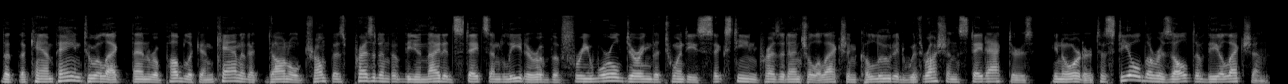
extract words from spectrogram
that the campaign to elect then-Republican candidate Donald Trump as President of the United States and leader of the free world during the 2016 presidential election colluded with Russian state actors in order to steal the result of the election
